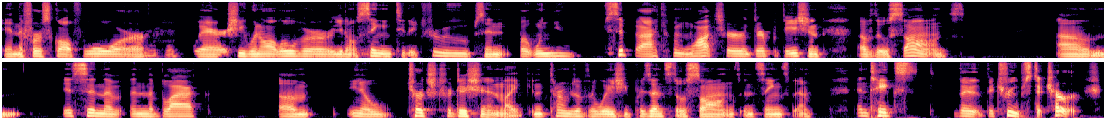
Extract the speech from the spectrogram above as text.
in the first Gulf War, mm-hmm. where she went all over you know singing to the troops, and but when you sit back and watch her interpretation of those songs, um, it's in the in the black um, you know, church tradition, like in terms of the way she presents those songs and sings them, and takes the the troops to church.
